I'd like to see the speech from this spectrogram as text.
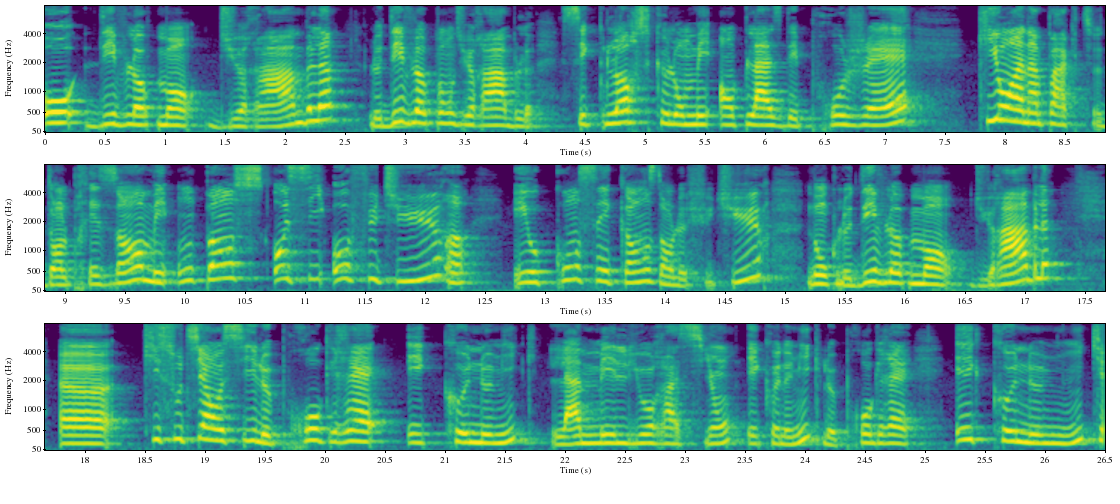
au développement durable. Le développement durable, c'est lorsque l'on met en place des projets qui ont un impact dans le présent, mais on pense aussi au futur et aux conséquences dans le futur. Donc le développement durable, euh, qui soutient aussi le progrès économique, l'amélioration économique, le progrès économique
